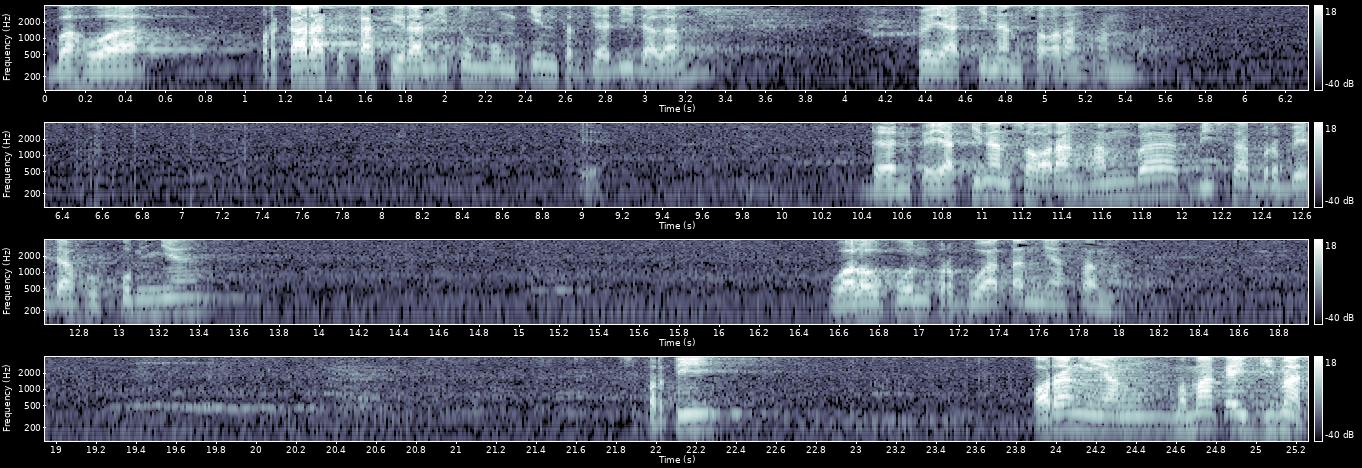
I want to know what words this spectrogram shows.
bahwa perkara kekafiran itu mungkin terjadi dalam keyakinan seorang hamba. Ya. Dan keyakinan seorang hamba bisa berbeda hukumnya walaupun perbuatannya sama. Seperti orang yang memakai jimat.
